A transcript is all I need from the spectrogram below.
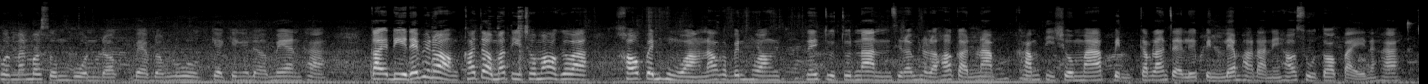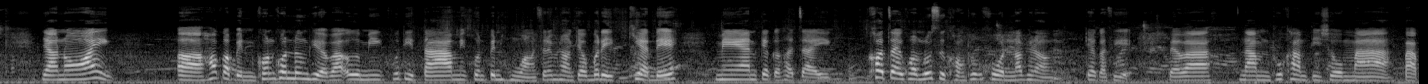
คนมันบ่สมบูรณ์ดอกแบบดอกลูกแกเก่งอยู่แล้วแม่นค่ะก็ดีได้พี่น้องเขาจ้ามาตีชมมาเขาคือว่าเขาเป็นห่วงเนาะก็เป็นห่วงในจุดจุดๆนั้นสิเนาะพี่น้องแล้วเขาก็นับคำติชมมาเป็นกำลังใจหรือเป็นแรงผลักดันในเฮาสู่ต่อไปนะคะ อย่างน้อยเอ่อเขาก็เป็นคนคนหนึ่งที่แบบว่าเออมีผู้ติดตามมีคนเป็นห่วงฉะนั้นพี่น้องเจ้าบ่ได้เครียดเด้แมนเกี่ยวกับเข้าใจเข้าใจความรู้สึกของทุกคนเนาะพี่น้องเกี่ยวกับที่แบบว่านำทุกคำติชมมาปรับ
